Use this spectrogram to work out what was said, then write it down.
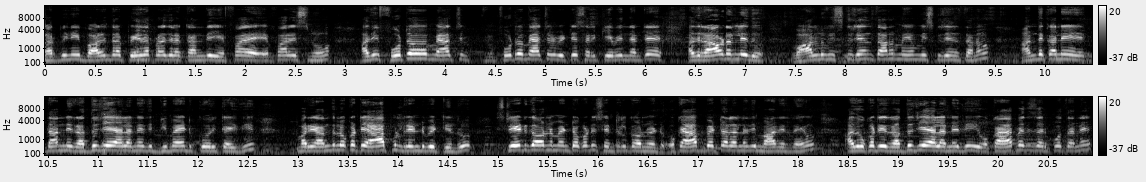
గర్భిణీ బాలింద్ర పేద ప్రజలకు అంది ఎఫ్ఐ ఎఫ్ఆర్ఎస్ను అది ఫోటో మ్యాచ్ ఫోటో మ్యాచ్ పెట్టేసరికి ఏమైందంటే అది రావడం లేదు. వాళ్ళు విసుగు చెందుతారు మేము విసుగు చెందుతాను. అందుకని దాన్ని రద్దు చేయాలనేది డిమాండ్ కోరిక ఇది. మరి అందులో ఒకటి యాప్లు రెండు పెట్టిండ్రు. స్టేట్ గవర్నమెంట్ ఒకటి సెంట్రల్ గవర్నమెంట్. ఒక యాప్ పెట్టాలనేది మా నిర్ణయం. అది ఒకటి రద్దు చేయాలనేది ఒక యాప్ అయితే సరిపోతానే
